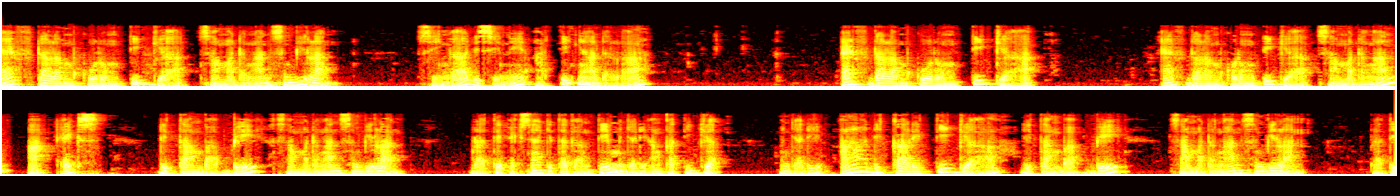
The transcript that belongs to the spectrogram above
F dalam kurung 3 sama dengan 9. Sehingga di sini artinya adalah F dalam kurung 3 F dalam kurung 3 sama dengan AX ditambah B sama dengan 9. Berarti X-nya kita ganti menjadi angka 3. Menjadi A dikali 3 ditambah B sama dengan 9. Berarti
